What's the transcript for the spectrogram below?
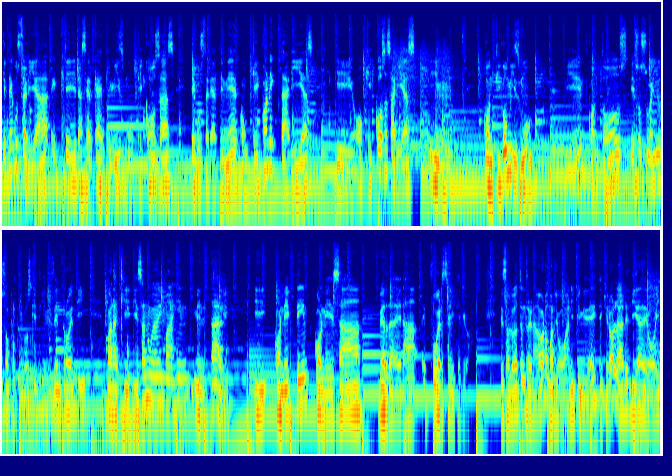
¿Qué te gustaría eh, creer acerca de ti mismo? ¿Qué cosas te gustaría tener? ¿Con qué conectarías? Eh, ¿O qué cosas harías em, contigo mismo? Bien, con todos esos sueños, objetivos que tienes dentro de ti, para que esa nueva imagen mental conecte con esa verdadera fuerza interior. Te saluda tu entrenador Omar Giovanni Pineda y te quiero hablar el día de hoy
